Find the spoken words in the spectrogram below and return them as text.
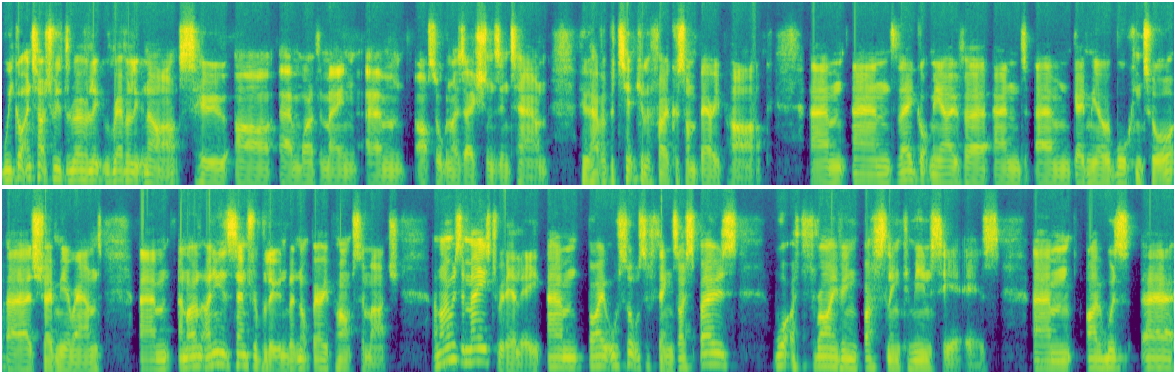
we got in touch with the Revolut, Revolution Arts, who are um, one of the main um, arts organisations in town, who have a particular focus on Bury Park. Um, and they got me over and um, gave me a walking tour, uh, showed me around. Um, and I, I, knew the centre of Luton, but not Bury Park so much. And I was amazed, really, um, by all sorts of things. I suppose what a thriving, bustling community it is. Um, I was uh,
